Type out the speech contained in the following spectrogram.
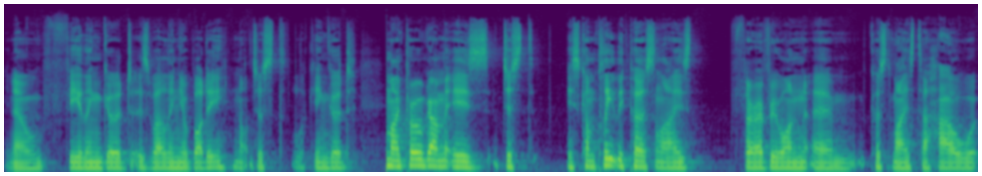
you know, feeling good as well in your body, not just looking good. My program is just is completely personalized for everyone, um, customized to how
